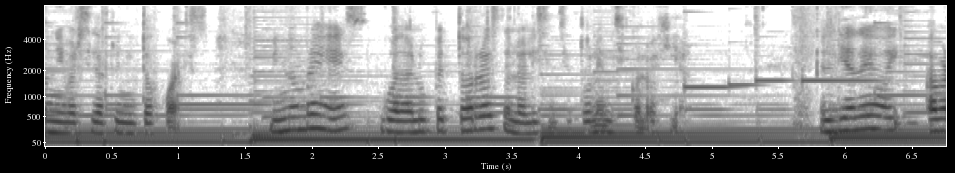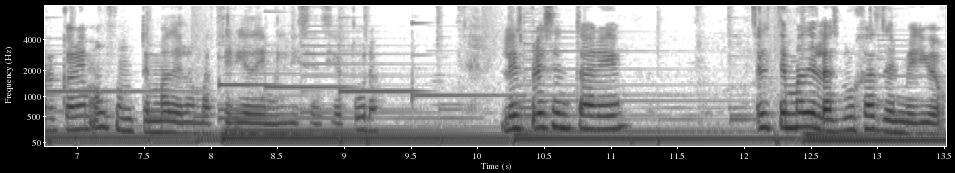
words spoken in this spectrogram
Universidad Benito Juárez. Mi nombre es Guadalupe Torres de la licenciatura en Psicología. El día de hoy abarcaremos un tema de la materia de mi licenciatura. Les presentaré el tema de las brujas del medioevo,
